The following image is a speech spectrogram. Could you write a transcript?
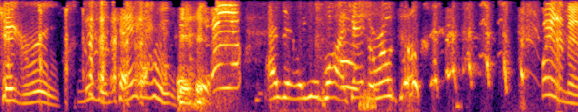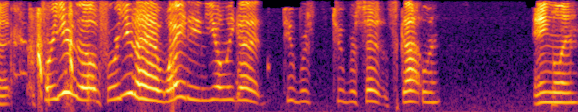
kangaroo. Nigga kangaroo. Damn. I said, oh, you part kangaroo too? Wait a minute. For you to for you to have waiting, you only got two two percent Scotland, England.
